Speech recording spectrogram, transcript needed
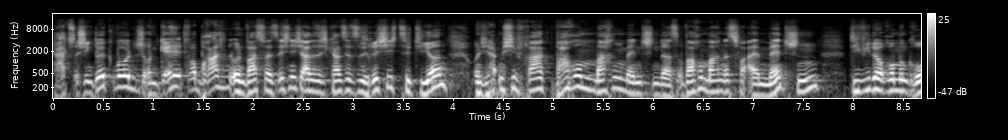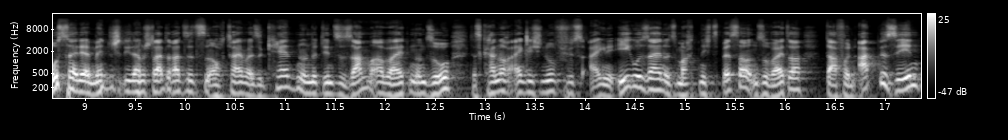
Herzlichen Glückwunsch und Geld verbrannt und was weiß ich nicht alles. Ich kann es jetzt nicht richtig zitieren. Und ich habe mich gefragt, warum machen Menschen das? Und warum machen das vor allem Menschen, die wiederum einen Großteil der Menschen, die da am Stadtrat sitzen, auch teilweise kennen und mit denen zusammenarbeiten und so. Das kann doch eigentlich nur fürs eigene Ego sein und es macht nichts besser und so weiter. Davon abgesehen,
